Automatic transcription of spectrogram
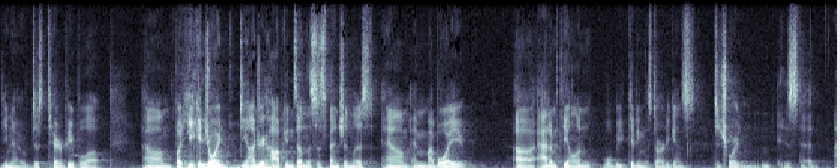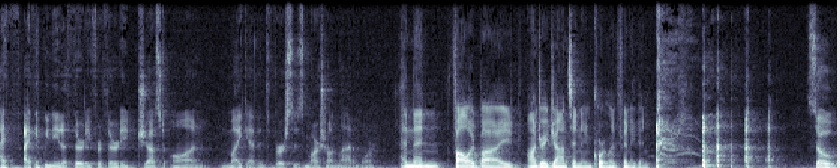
you know just tear people up. Um, but he can join DeAndre Hopkins on the suspension list, um, and my boy uh, Adam Thielen will be getting the start against Detroit in his stead. I I think we need a thirty for thirty just on Mike Evans versus Marshon Lattimore. And then followed by Andre Johnson and Cortland Finnegan. So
